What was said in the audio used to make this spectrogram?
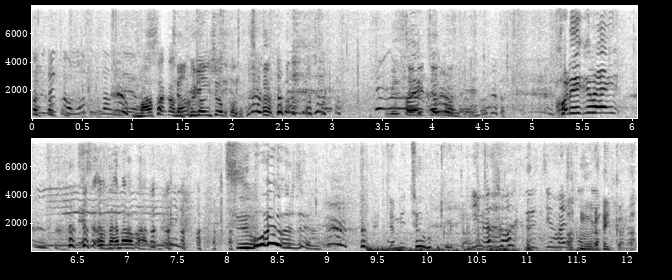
算ちょっと思ってたんだよまさかのクリーンショットでめちゃめちゃうまいこれぐらいでしょ7番。すごい打つよねめちゃめちゃうまく打った。今うまく打ちましたあのねライから。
